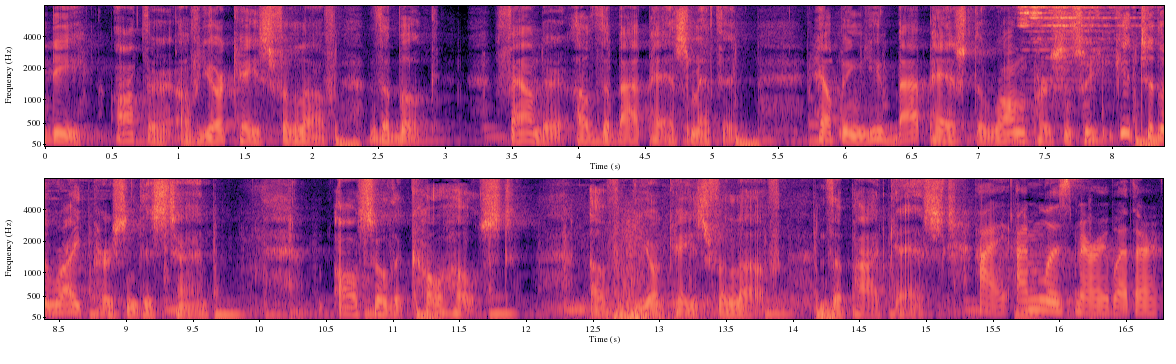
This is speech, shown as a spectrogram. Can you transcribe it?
D., author of Your Case for Love, the book, founder of the Bypass Method, helping you bypass the wrong person so you can get to the right person this time. Also, the co host of Your Case for Love, the podcast. Hi, I'm Liz Merriweather,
